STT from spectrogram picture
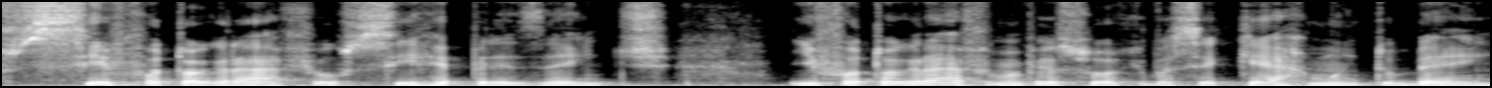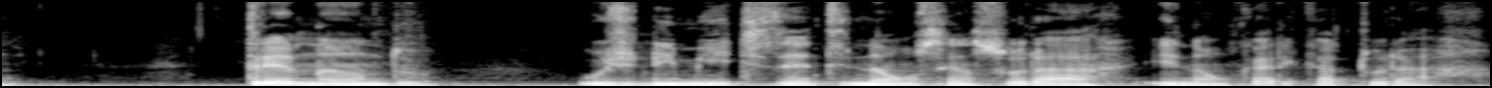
se fotografe ou se represente e fotografe uma pessoa que você quer muito bem, treinando os limites entre não censurar e não caricaturar.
